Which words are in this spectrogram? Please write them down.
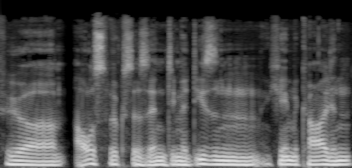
für Auswüchse sind, die mit diesen Chemikalien,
